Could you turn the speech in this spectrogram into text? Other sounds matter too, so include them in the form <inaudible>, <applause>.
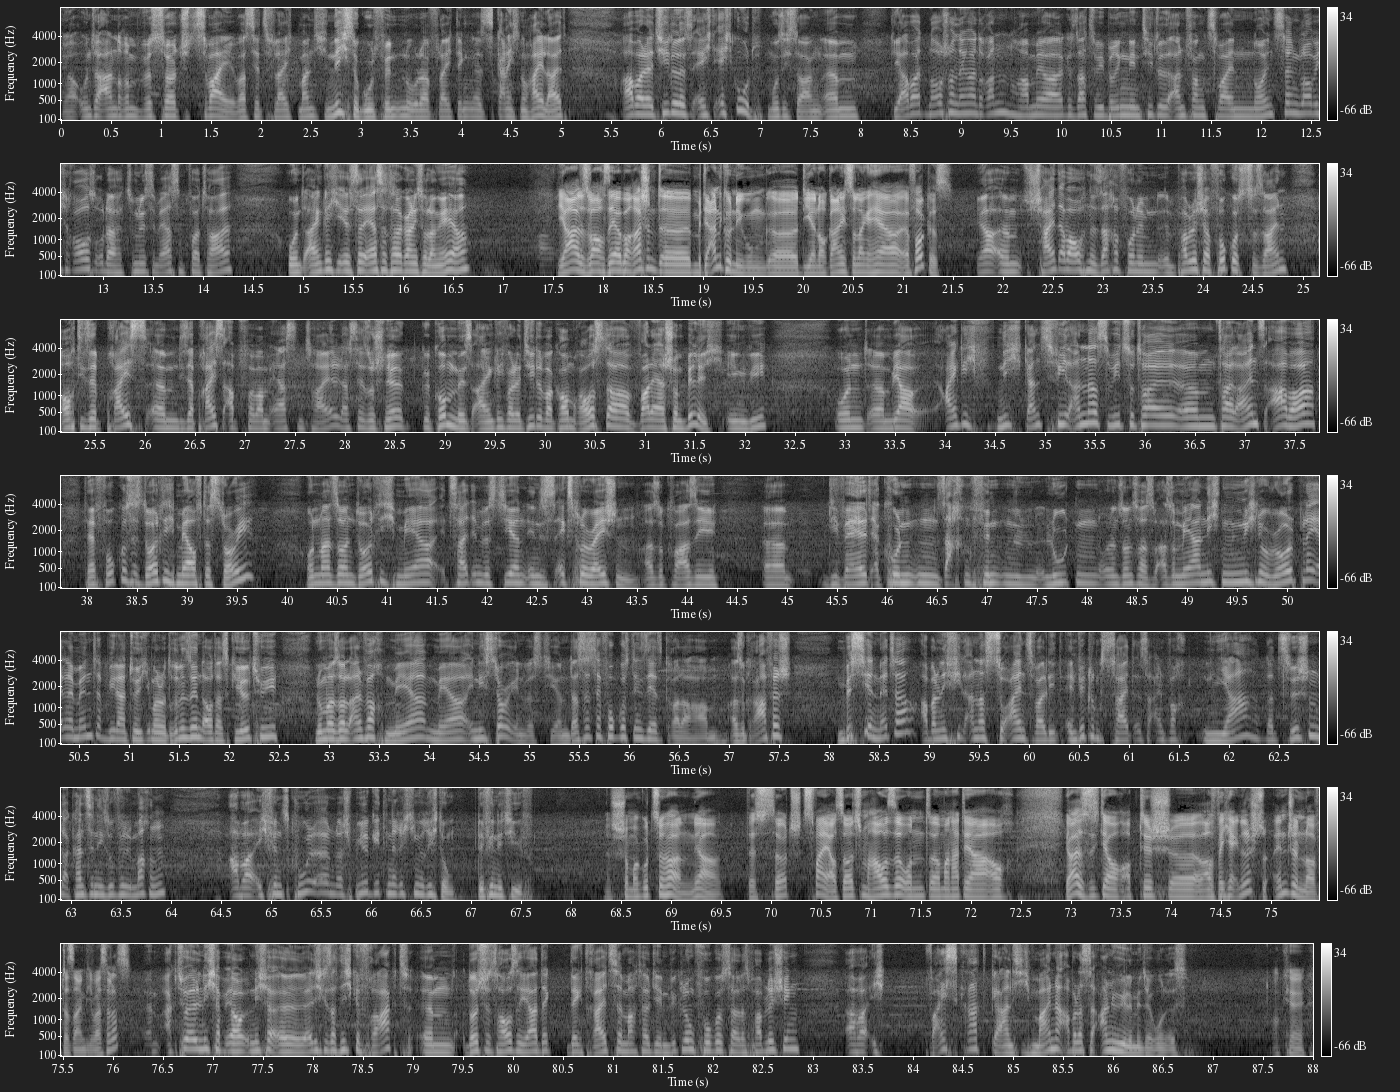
Ja, unter anderem The Search 2, was jetzt vielleicht manche nicht so gut finden oder vielleicht denken, es ist gar nicht so ein Highlight. Aber der Titel ist echt, echt gut, muss ich sagen. Ähm, die arbeiten auch schon länger dran, haben ja gesagt, wir bringen den Titel Anfang 2019, glaube ich, raus oder zumindest im ersten Quartal. Und eigentlich ist der erste Teil gar nicht so lange her. Ja, das war auch sehr überraschend äh, mit der Ankündigung, äh, die ja noch gar nicht so lange her erfolgt ist. Ja, ähm, scheint aber auch eine Sache von dem Publisher Focus zu sein. Auch diese Preis, ähm, dieser Preisabfall beim ersten Teil, dass der so schnell gekommen ist eigentlich, weil der Titel war kaum raus da, war der ja schon billig irgendwie. Und ähm, ja, eigentlich nicht ganz viel anders wie zu Teil, ähm, Teil 1, aber der Fokus ist deutlich mehr auf der Story und man soll deutlich mehr Zeit investieren in das Exploration, also quasi ähm, die Welt erkunden, Sachen finden, looten und sonst was. Also mehr, nicht, nicht nur Roleplay-Elemente, wie natürlich immer nur drin sind, auch das Skilltree. Nur man soll einfach mehr, mehr in die Story investieren. Das ist der Fokus, den sie jetzt gerade haben. Also grafisch ein bisschen netter, aber nicht viel anders zu eins, weil die Entwicklungszeit ist einfach ein Jahr dazwischen. Da kannst du nicht so viel machen. Aber ich finde es cool, ähm, das Spiel geht in die richtige Richtung. Definitiv. Das ist schon mal gut zu hören, ja. The Search 2 aus deutschem Hause und äh, man hat ja auch, ja, es sieht ja auch optisch, äh, auf welcher Engine läuft das eigentlich, weißt du das? Ähm, aktuell nicht, habe ich auch nicht, äh, ehrlich gesagt nicht gefragt. Ähm, deutsches Hause, ja, Deck, Deck 13 macht halt die Entwicklung, Fokus halt das Publishing, aber ich weiß gerade gar nicht. Ich meine aber, dass der Unreal im Hintergrund ist. Okay.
